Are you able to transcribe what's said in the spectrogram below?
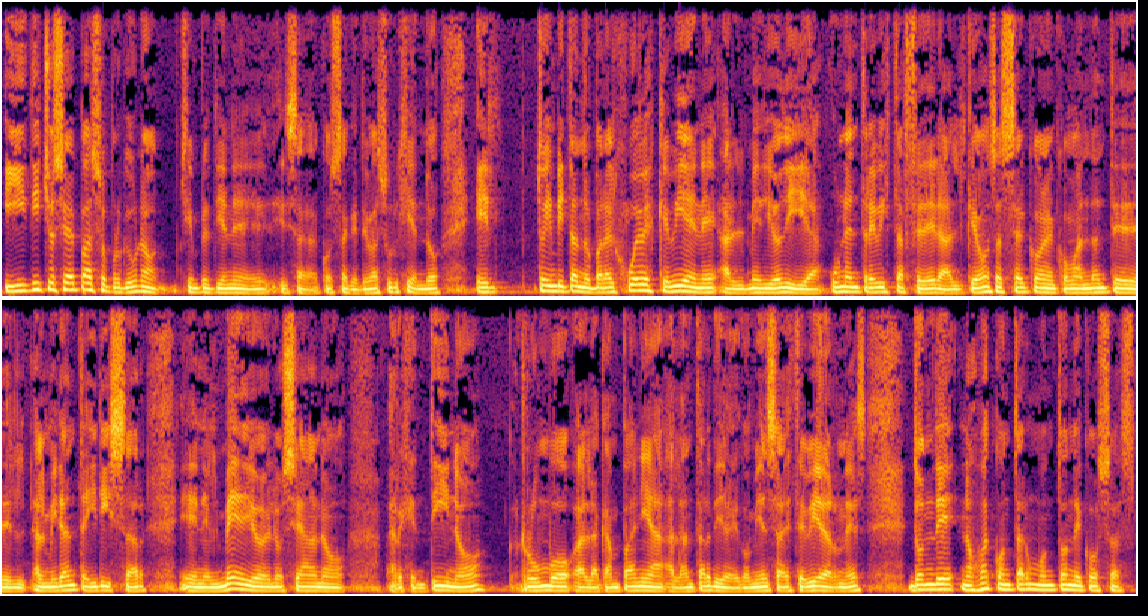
Y dicho sea de paso porque uno siempre tiene esa cosa que te va surgiendo el estoy invitando para el jueves que viene, al mediodía, una entrevista federal que vamos a hacer con el comandante del almirante Irizar en el medio del océano argentino, rumbo a la campaña a la Antártida que comienza este viernes, donde nos va a contar un montón de cosas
